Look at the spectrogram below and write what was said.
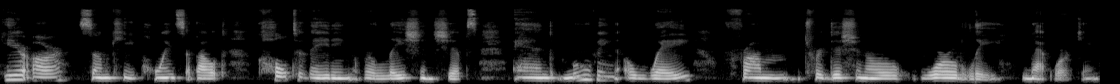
Here are some key points about cultivating relationships and moving away from traditional worldly networking.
